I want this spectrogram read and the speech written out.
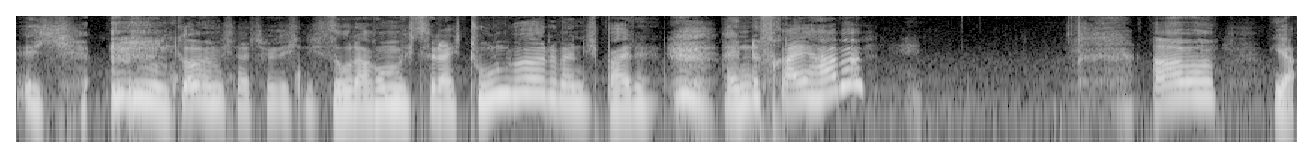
ich kümmere mich natürlich nicht so darum, wie ich es vielleicht tun würde, wenn ich beide Hände frei habe. Aber ja,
